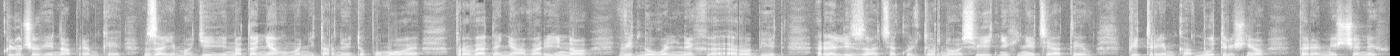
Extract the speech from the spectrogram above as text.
ключові напрямки взаємодії, надання гуманітарної допомоги, проведення аварійно-відновольних е, робіт, реалізація культурно-освітніх ініціатив, підтримка внутрішньо переміщених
